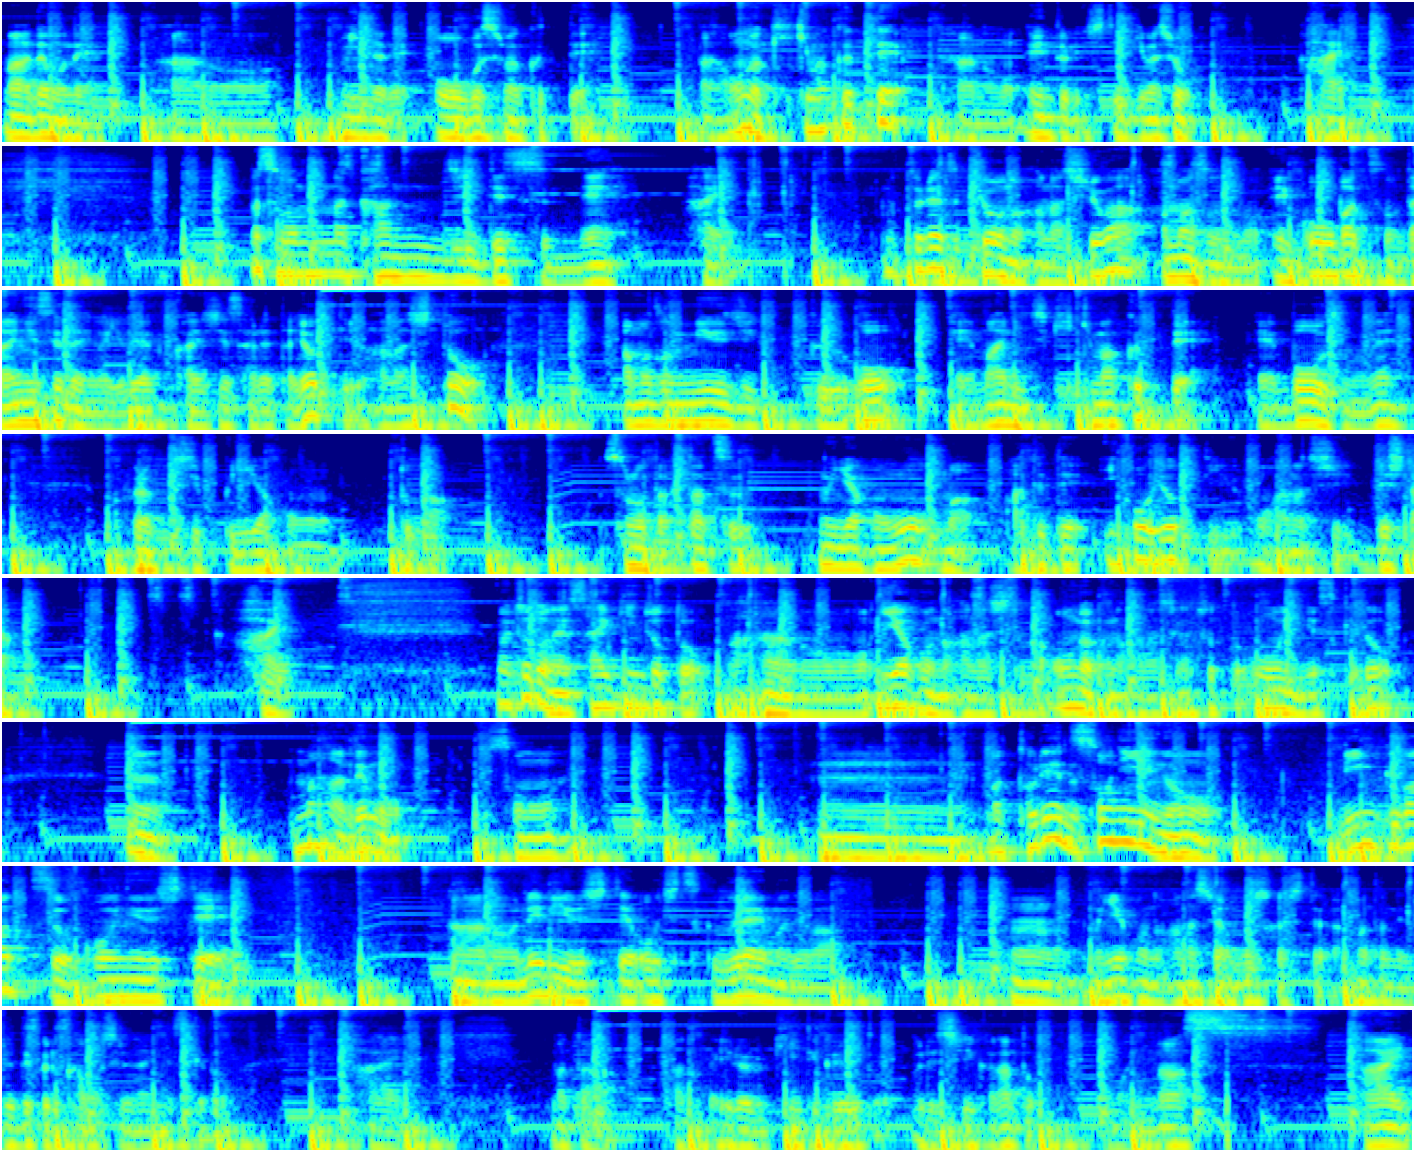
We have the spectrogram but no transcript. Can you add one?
まあでもねあの、みんなで応募しまくってあ音楽聴きまくってあのエントリーしていきましょう。はい、まあ、そんな感じですね。はい、まあ、とりあえず今日の話は Amazon のエコーバッツの第2世代が予約開始されたよっていう話と Amazon Music を毎日聴きまくってえー、BOSE のねフラッグシップイヤホンとかその他2つのイヤホンを、まあ、当てていこうよっていうお話でした。はい、まあ、ちょっとね最近ちょっと、あのイヤホンの話とか音楽の話がちょっと多いんですけどうん。まあでもそのうん、まあ、とりあえずソニーのリンクバッツを購入してあのレビューして落ち着くぐらいまではうん、イヤホンの話はもしかしたらまたね出てくるかもしれないんですけど、はい、またあのいろいろ聞いてくれると嬉しいかなと思います。はい、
